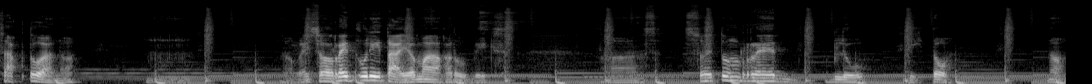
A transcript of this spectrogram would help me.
sakto, ano? Mm. Okay, so red ulit tayo mga karubiks. S- so itong red, blue, dito. No?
